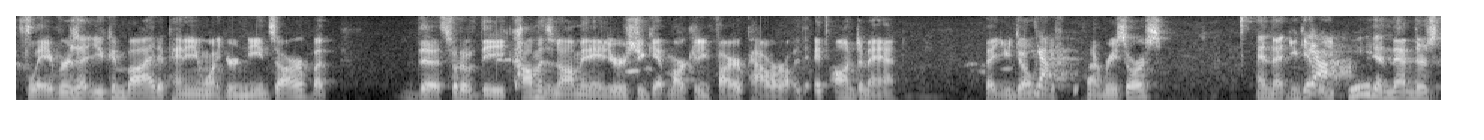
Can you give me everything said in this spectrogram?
flavors that you can buy depending on what your needs are, but the sort of the common denominator is you get marketing firepower it's on demand that you don't yeah. need a full-time resource and that you get yeah. what you need and then there's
